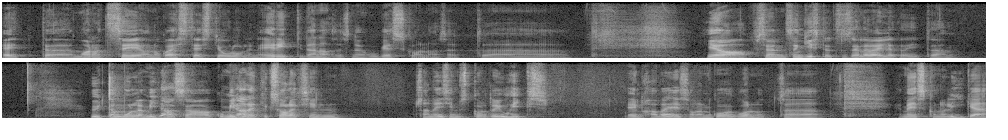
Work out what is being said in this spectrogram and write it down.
et äh, ma arvan, et see on nagu hästi-hästi oluline, eriti tänases nagu keskkonnas, et äh, ja see on, see on kihvt, et sa selle välja tõid. ütle mulle, mida sa, kui mina näiteks oleksin saan esimest korda juhiks. LHV-s olen kogu aeg olnud äh, meeskonna liige,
